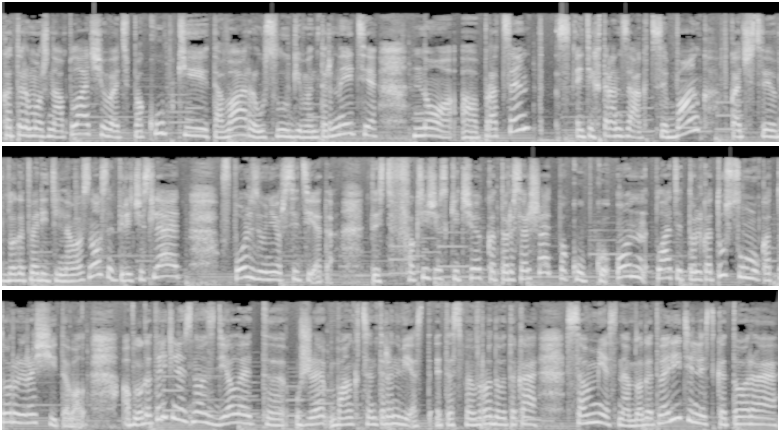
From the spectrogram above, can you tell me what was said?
которой можно оплачивать покупки, товары, услуги в интернете, но а, процент с этих транзакций банк в качестве благотворительного взноса перечисляет в пользу университета. То есть фактически человек, который совершает покупку, он платит только ту сумму, которую рассчитывал, а благотворительный взнос делает э, уже банк Центр Инвест. Это своего рода вот такая совместная благотворительность, которая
